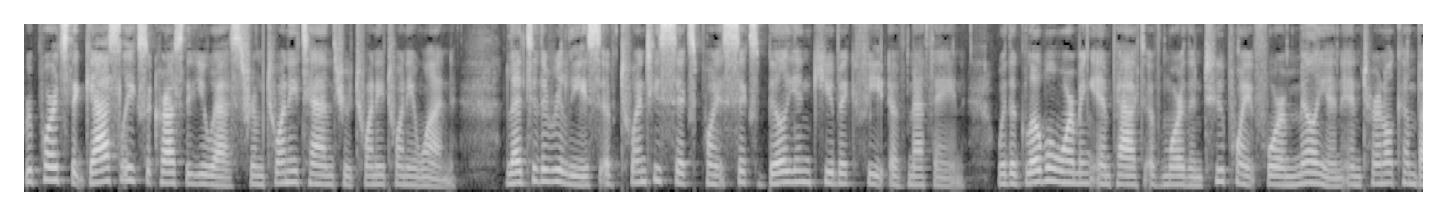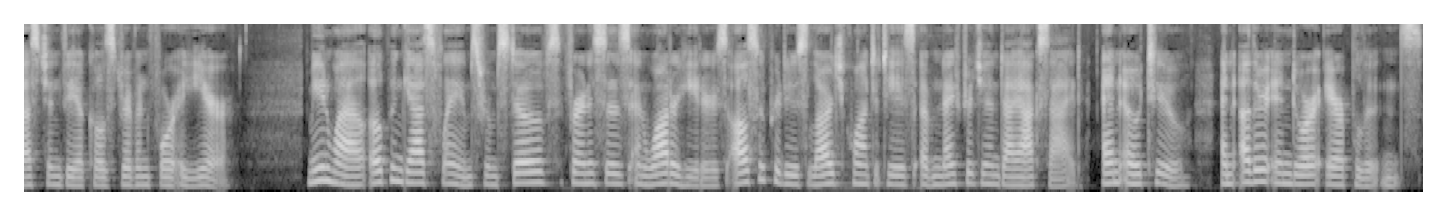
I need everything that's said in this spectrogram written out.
reports that gas leaks across the U.S. from 2010 through 2021 led to the release of 26.6 billion cubic feet of methane, with a global warming impact of more than 2.4 million internal combustion vehicles driven for a year. Meanwhile, open gas flames from stoves, furnaces, and water heaters also produce large quantities of nitrogen dioxide, NO2, and other indoor air pollutants.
